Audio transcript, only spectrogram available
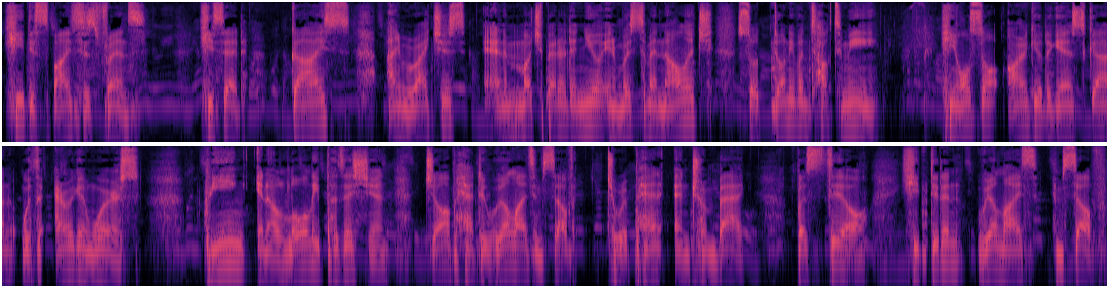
he despised his friends. He said, Guys, I'm righteous and much better than you in wisdom and knowledge, so don't even talk to me. He also argued against God with arrogant words. Being in a lowly position, Job had to realize himself to repent and turn back, but still, he didn't realize himself.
